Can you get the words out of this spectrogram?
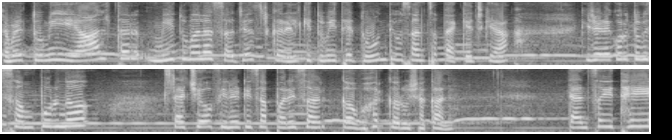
त्यामुळे तुम्ही याल तर मी तुम्हाला सजेस्ट करेल की तुम्ही इथे दोन दिवसांचं पॅकेज घ्या की जेणेकरून तुम्ही संपूर्ण स्टॅच्यू ऑफ युनिटीचा परिसर कव्हर करू शकाल. त्यांचं इथे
